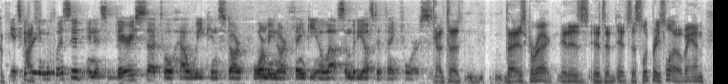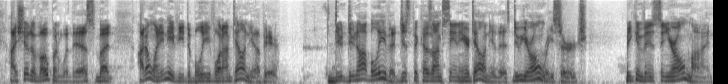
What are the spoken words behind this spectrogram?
if it's very I, implicit and it's very subtle how we can start forming our thinking and allow somebody else to think for us. That's a, that is correct. It is it's a it's a slippery slope, and I should have opened with this, but I don't want any of you to believe what I'm telling you up here. Do do not believe it just because I'm standing here telling you this. Do your own research. Be convinced in your own mind.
